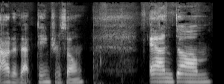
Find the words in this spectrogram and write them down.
out of that danger zone. And, um,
